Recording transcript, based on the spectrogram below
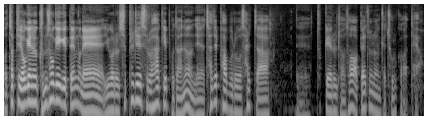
어차피 여기는 금속이기 때문에 이거를 스플릿으로 하기보다는 예, 차지팝으로 살짝 네, 두께를 줘서 빼주는 게 좋을 것 같아요.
